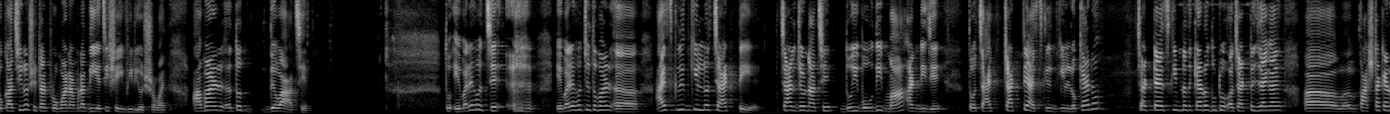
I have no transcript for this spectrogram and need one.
দোকা ছিল, সেটার প্রমাণ আমরা দিয়েছি সেই ভিডিওর সময়। আমার তো দেওয়া আছে। তো এবারে হচ্ছে এবারে হচ্ছে তোমার আইসক্রিম কিনলো চারটে। চারজন আছে, দুই বৌদি, মা আর নিজে। তো চার, চারটে আইসক্রিম কিনলো। কেন? চারটে আইসক্রিম না তো কেন দুটো চারটে জায়গায় পাঁচটা কেন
